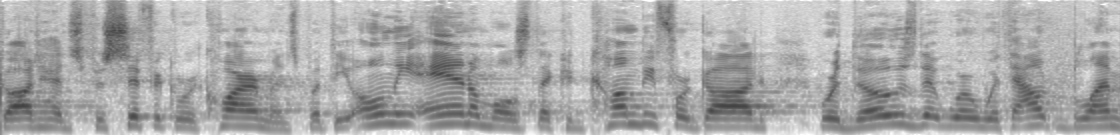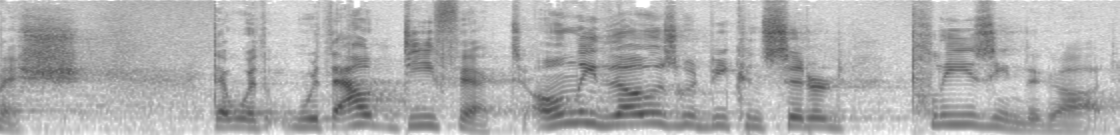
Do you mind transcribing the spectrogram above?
God had specific requirements, but the only animals that could come before God were those that were without blemish, that were without defect. Only those would be considered pleasing to God.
